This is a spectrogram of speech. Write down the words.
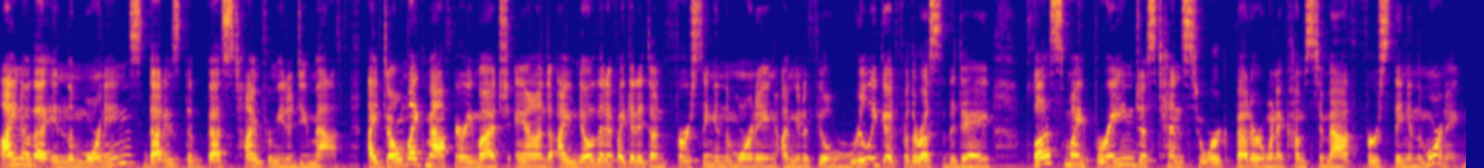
I know that in the mornings, that is the best time for me to do math. I don't like math very much, and I know that if I get it done first thing in the morning, I'm gonna feel really good for the rest of the day. Plus, my brain just tends to work better when it comes to math first thing in the morning.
